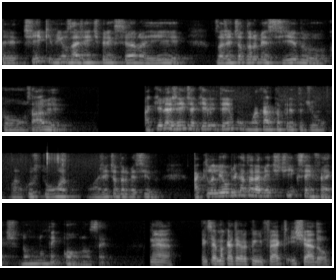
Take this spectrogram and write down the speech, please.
ele tinha que vir uns agentes perexianos aí, os agentes adormecidos com, sabe? Aquele agente, aquele tem uma carta preta de um, um custo 1, um, um agente adormecido. Aquilo ali obrigatoriamente tinha que ser Infect. Não, não tem como, não sei. É, tem que ser uma carteira com Infect e Shadow.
